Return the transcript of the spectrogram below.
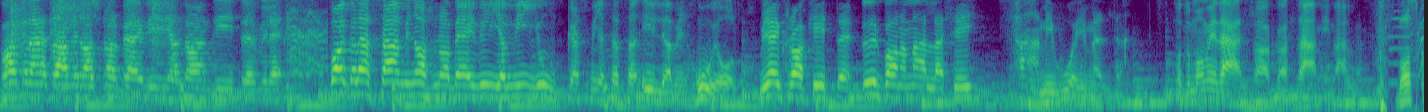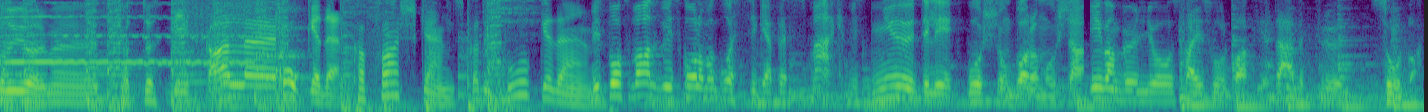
Falkaläsäämi National Päivi ja tää on Tiiterville. Falkaläsäämi National Päivi ja mi junkas mitä tässä Iljamin huijoulu. Mie krakit Urbana Mälläsi Sami Vuoimeltä. Mutta mun mielestä raakaa säämi mälläs. Vad ska du göra med köttet? Vi ska koka den. Hva farsken, ska du koka den? Vi sport valmis kolme kuussikä pes smack mist. Njutili vussun poromussa. Ivan Buljo, Sai Solbakk ja David Brun Solbakk.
